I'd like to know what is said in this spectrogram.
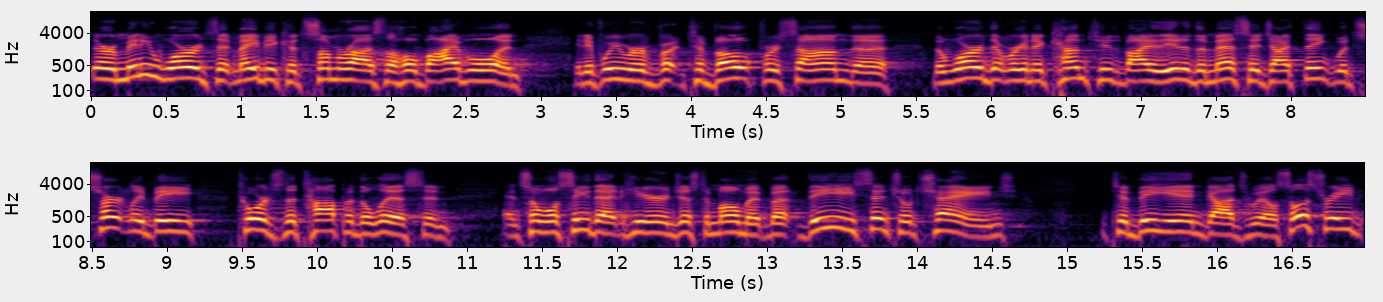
there are many words that maybe could summarize the whole Bible. And, and if we were to vote for some, the, the word that we're going to come to by the end of the message, I think would certainly be towards the top of the list. And, and so we'll see that here in just a moment. But the essential change to be in God's will. So let's read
